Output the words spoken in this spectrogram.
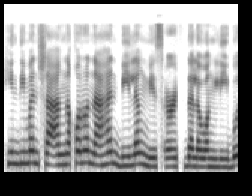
hindi man siya ang nakoronahan bilang Miss Earth 2023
